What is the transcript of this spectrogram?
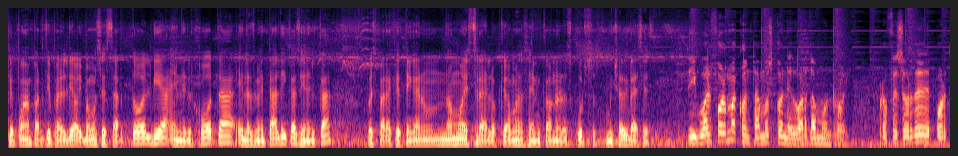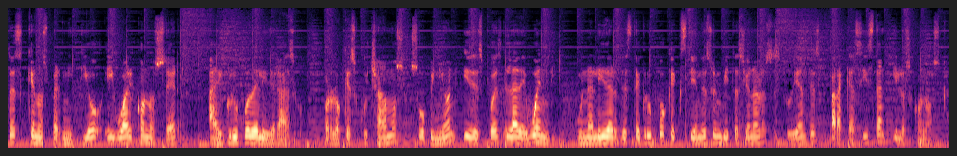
que puedan participar el día de hoy. Vamos a estar todo el día en el J, en las metálicas y en el K, pues para que tengan una muestra de lo que vamos a hacer en cada uno de los cursos. Muchas gracias. De igual forma contamos con Eduardo Monroy, profesor de deportes que nos permitió igual conocer al grupo de liderazgo, por lo que escuchamos su opinión y después la de Wendy, una líder de este grupo que extiende su invitación a los estudiantes para que asistan y los conozcan.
